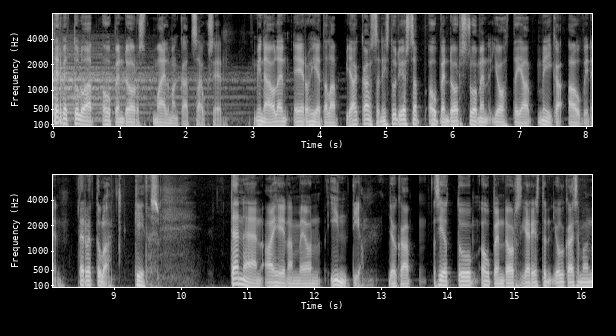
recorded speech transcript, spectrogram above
Tervetuloa Open Doors maailmankatsaukseen. Minä olen Eero Hietala ja kanssani studiossa Open Doors Suomen johtaja Miika Auvinen. Tervetuloa. Kiitos. Tänään aiheenamme on Intia, joka sijoittuu Open Doors-järjestön julkaiseman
